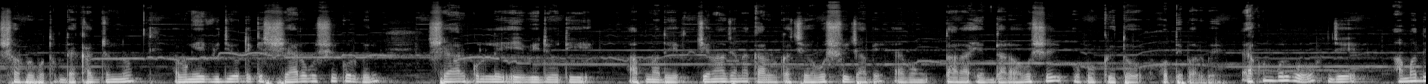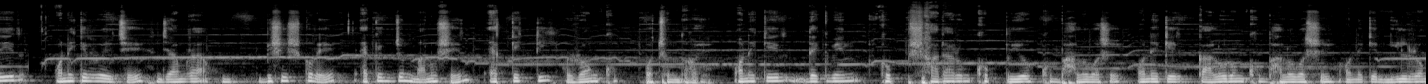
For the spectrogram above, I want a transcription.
সর্বপ্রথম দেখার জন্য এবং এই ভিডিওটিকে শেয়ার অবশ্যই করবেন। শেয়ার করলে এই ভিডিওটি আপনাদের চেনা জানা কারোর কাছে অবশ্যই যাবে এবং তারা এর দ্বারা অবশ্যই উপকৃত হতে পারবে। এখন বলব যে আমাদের অনেকের রয়েছে যে আমরা বিশেষ করে এক একজন মানুষের এক একটি রং খুব পছন্দ হয়। অনেকের দেখবেন খুব সাদা রং খুব প্রিয়, খুব ভালোবাসে। অনেকের কালো রং খুব ভালোবাসে অনেকে নীল রং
